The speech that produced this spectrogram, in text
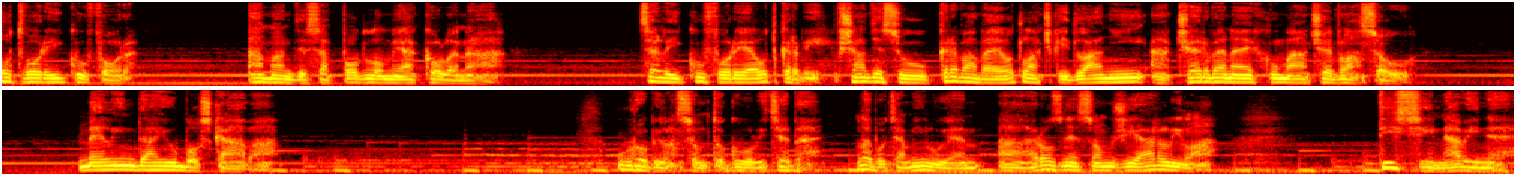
Otvorí kufor. Amande sa podlomia kolená. Celý kufor je od krvi. Všade sú krvavé otlačky dlaní a červené chumáče vlasov. Melinda ju boskáva. Urobila som to kvôli tebe, lebo ťa milujem a hrozne som žiarlila. Ty si na vine.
